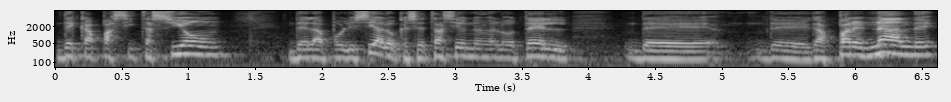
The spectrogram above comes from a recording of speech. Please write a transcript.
de capacitación de la policía, lo que se está haciendo en el hotel de, de Gaspar Hernández,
